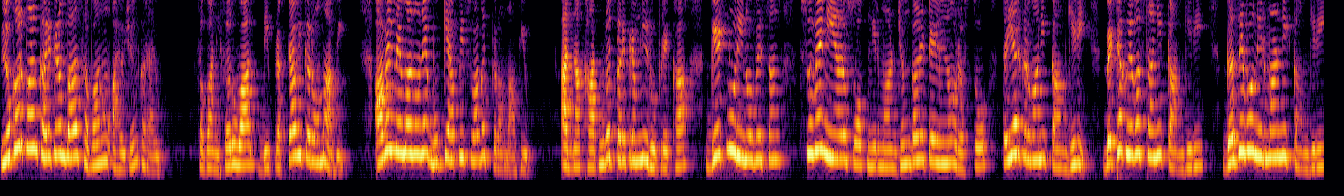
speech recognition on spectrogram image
લોકાર્પણ કાર્યક્રમ બાદ સભાનું આયોજન કરાયું. સભાની શરૂઆત દીપ પ્રગટાવી કરવામાં આવી. આવેલ મહેમાનોને બુકે આપી સ્વાગત કરવામાં આવ્યું. આજના ખાતમુહૂર્ત કાર્યક્રમની રૂપરેખા, ગેટનું રિનોવેશન, સુવેનિયર શોપ નિર્માણ, જંગલ ટેલનો રસ્તો તૈયાર કરવાની કામગીરી, બેઠક વ્યવસ્થાની કામગીરી, ગઝેબો નિર્માણની કામગીરી,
